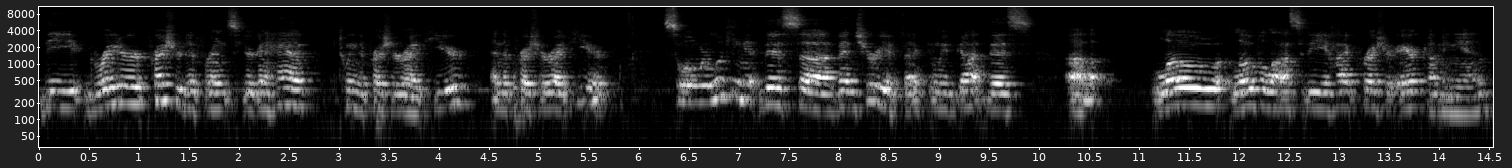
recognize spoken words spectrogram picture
the greater pressure difference you're going to have between the pressure right here and the pressure right here. So when we're looking at this uh, Venturi effect and we've got this uh, low, low velocity, high pressure air coming in,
